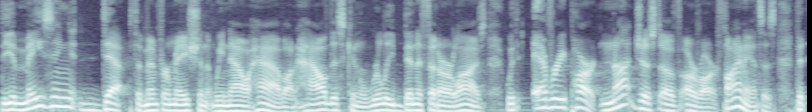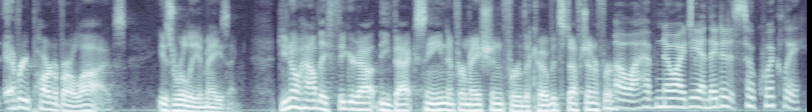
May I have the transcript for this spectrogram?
The amazing depth of information that we now have on how this can really benefit our lives with every part, not just of, of our finances, but every part of our lives is really amazing. Do you know how they figured out the vaccine information for the COVID stuff, Jennifer? Oh, I have no idea. And they did it so quickly.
